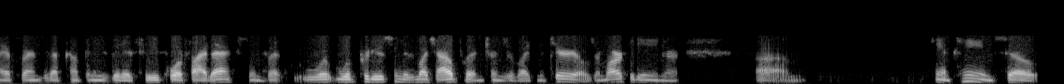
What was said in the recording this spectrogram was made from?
I have friends that have companies that are three, four, five x, and but we're, we're producing as much output in terms of like materials or marketing or um, campaigns. So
